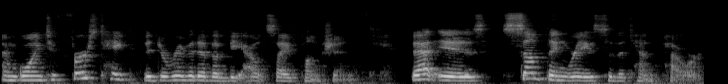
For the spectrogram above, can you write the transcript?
I'm going to first take the derivative of the outside function. That is something raised to the 10th power.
